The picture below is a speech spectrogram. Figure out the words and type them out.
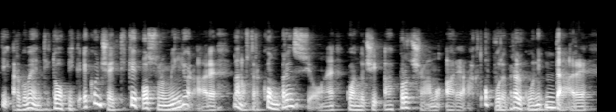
di argomenti, topic e concetti che possono migliorare la nostra comprensione quando ci approcciamo a React, oppure per alcuni dare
